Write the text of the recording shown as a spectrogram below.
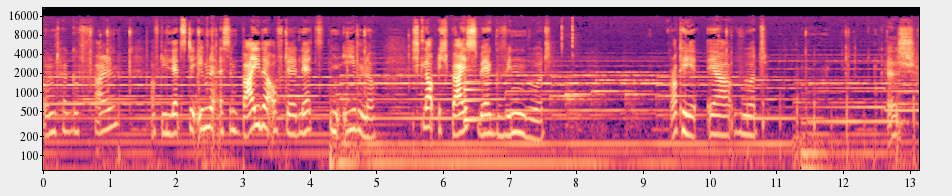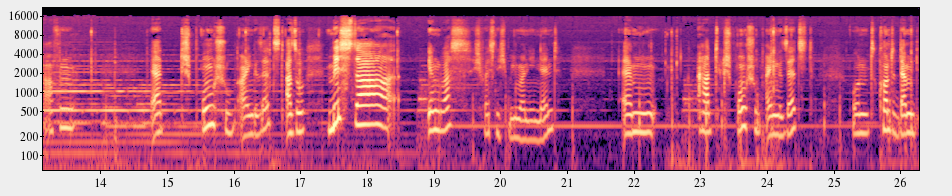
runtergefallen auf die letzte Ebene. Es sind beide auf der letzten Ebene. Ich glaube, ich weiß, wer gewinnen wird. Okay, er wird es schaffen. Er hat Sprungschub eingesetzt. Also Mr. irgendwas, ich weiß nicht, wie man ihn nennt, ähm, hat Sprungschub eingesetzt und konnte damit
